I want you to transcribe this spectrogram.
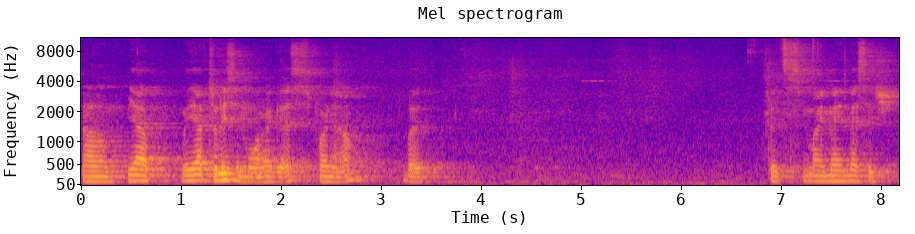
Um, yeah, we have to listen more, I guess, for now, but that's my main message.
